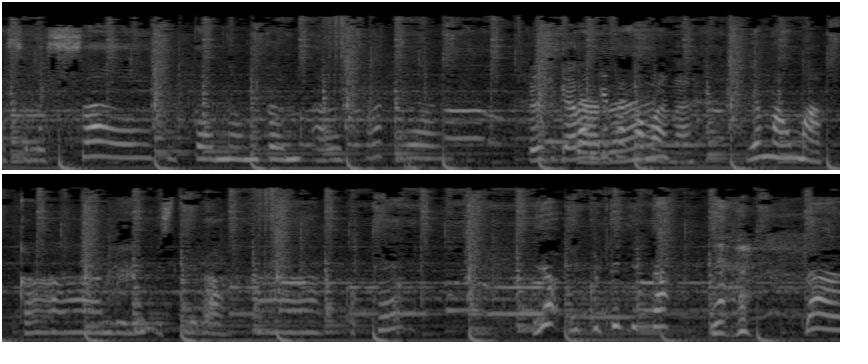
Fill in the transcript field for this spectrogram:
sudah selesai kita nonton alpaka. Terus sekarang kita ke mana? Ya mau makan dulu istirahat, oke? Yuk ikuti kita. Dah.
